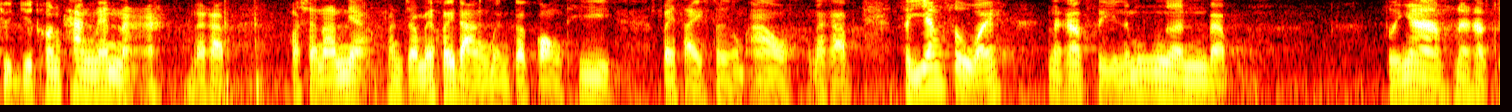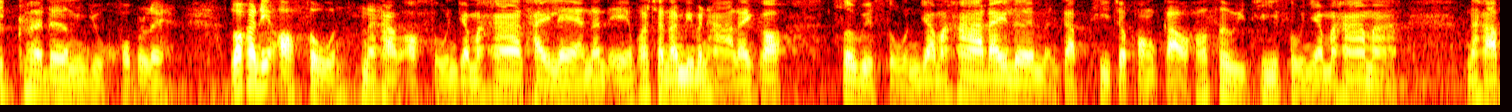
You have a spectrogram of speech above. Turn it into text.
จุดยึดค่อนข้างแน่นหนานะครับ เพราะฉะนั้นเนี่ยมันจะไม่ค่อยดังเหมือนกับกล่องที่ไปใส่เสริมเอานะครับ สียังสวยนะครับ สีน้ำเงินแบบสวยงามนะครับติ๊กเกอร์เดิมอยู่ครบเลยรถคันนี้ออกศูนย์นะครับออกศูนย์ยามาฮ่าไทยแลนด์นั่นเองเพราะฉะนั้นมีปัญหาอะไรก็เซอร์วิสศูนย์ยามาฮ่าได้เลยเหมือนกับที่เจ้าของเก่าเขาเซอร์วิสที่ศูนย์ยามาฮ่ามานะครับ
